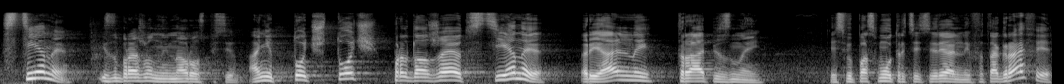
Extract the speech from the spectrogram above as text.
Стены, изображенные на росписи, они точь-точь продолжают стены реальной трапезной. Если вы посмотрите эти реальные фотографии,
